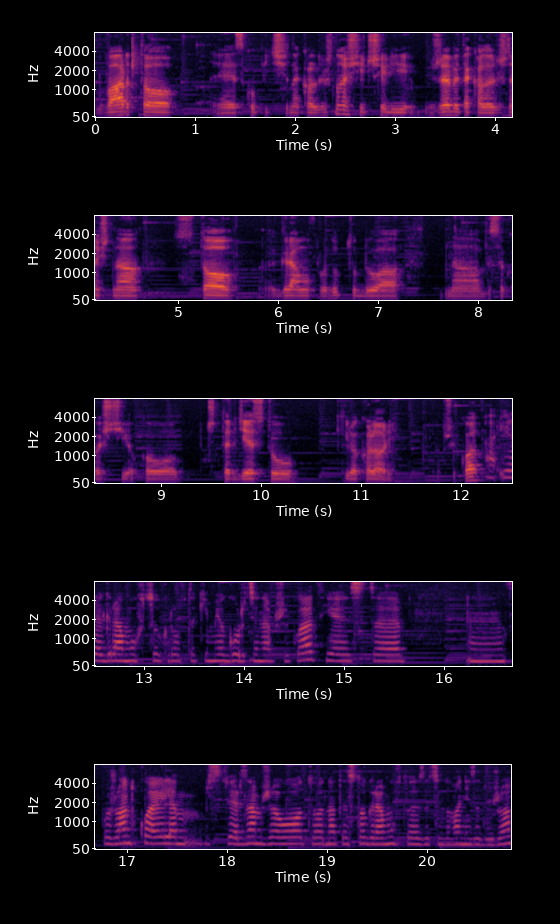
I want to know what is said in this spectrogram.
warto e, skupić się na kaloryczności, czyli żeby ta kaloryczność na 100 gramów produktu była na wysokości około 40 kilokalorii na przykład. A ile gramów cukru w takim jogurcie na przykład jest e, mm, w porządku, a ile stwierdzam, że o, to na te 100 gramów to jest zdecydowanie za dużo?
